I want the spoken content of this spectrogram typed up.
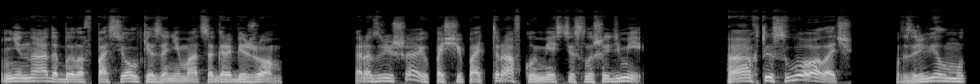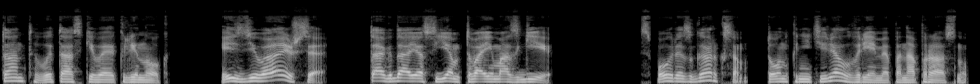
Не надо было в поселке заниматься грабежом. Разрешаю пощипать травку вместе с лошадьми». «Ах ты сволочь!» — взревел мутант, вытаскивая клинок. «Издеваешься? Тогда я съем твои мозги!» Споря с Гарксом, Тонк не терял время понапрасну.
